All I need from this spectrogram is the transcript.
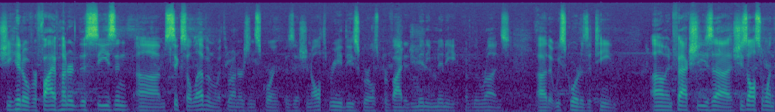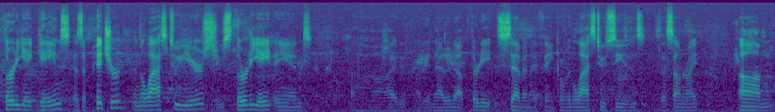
She hit over 500 this season, um, 6'11 with runners in scoring position. All three of these girls provided many, many of the runs uh, that we scored as a team. Um, in fact, she's, uh, she's also won 38 games as a pitcher in the last two years. She's 38 and, uh, I, didn't, I, didn't, add it up, 38 and 7, I think, over the last two seasons. Does that sound right? Um,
